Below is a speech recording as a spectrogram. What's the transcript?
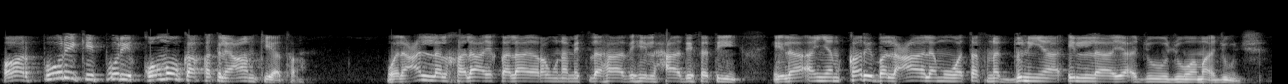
اور پوری کی پوری قوموں کا قتل عام کیا تھا۔ وَلَعَلَّ الْخَلَائِقَ لَا يَرَوْنَ مِثْلَ هَذِهِ الْحَادِثَةِ إِلَىٰ أَن يَنْقَرِضَ الْعَالَمُ وَتَفْنَ الدُّنْيَا إِلَّا يَأْجُوجُ وَمَأْجُوجُ۔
